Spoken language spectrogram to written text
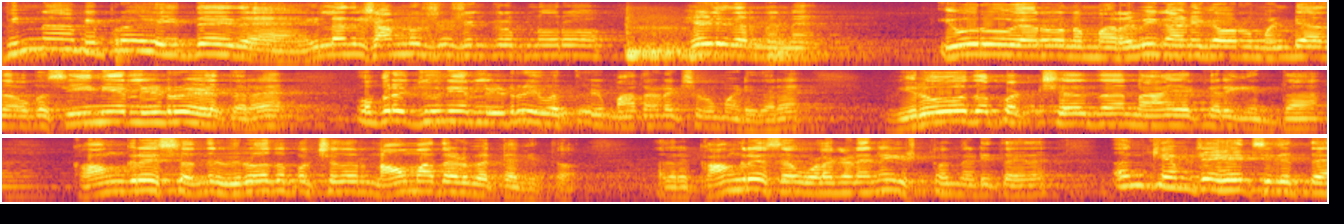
ಭಿನ್ನ ಅಭಿಪ್ರಾಯ ಇದ್ದೇ ಇದೆ. ಇಲ್ಲಾಂದರೆ ಶಾಮನೂರು ಶಿವಶಂಕರಪ್ಪನವರು ಹೇಳಿದ್ದಾರೆ ನೆನ್ನೆ. ಇವರು ಯಾರು ನಮ್ಮ ರವಿ ಅವರು ಮಂಡ್ಯದ ಒಬ್ಬ ಸೀನಿಯರ್ ಲೀಡ್ರು ಹೇಳ್ತಾರೆ. ಒಬ್ಬರ ಜೂನಿಯರ್ ಲೀಡ್ರು ಇವತ್ತು ಮಾತಾಡೋಕ್ಕೆ ಶುರು ಮಾಡಿದ್ದಾರೆ. ವಿರೋಧ ಪಕ್ಷದ ನಾಯಕರಿಗಿಂತ ಕಾಂಗ್ರೆಸ್ ಅಂದರೆ ವಿರೋಧ ಪಕ್ಷದವ್ರು ನಾವು ಮಾತಾಡಬೇಕಾಗಿತ್ತು. ಆದರೆ ಕಾಂಗ್ರೆಸ್ ಒಳಗಡೆನೇ ಇಷ್ಟೊಂದು ನಡೀತಾ ಇದೆ. ಅಂಕಿಅಂಶ ಹೇಗೆ ಸಿಗುತ್ತೆ?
